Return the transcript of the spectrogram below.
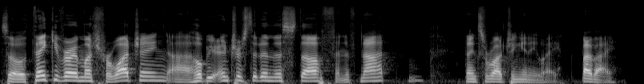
So thank you very much for watching. I uh, hope you're interested in this stuff, and if not, thanks for watching anyway. Bye bye.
